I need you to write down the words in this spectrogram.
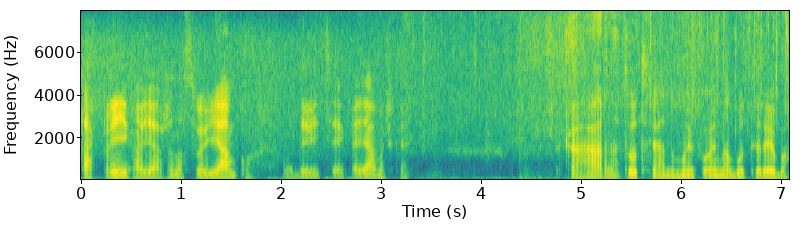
Так, приїхав я вже на свою ямку. От дивіться, яка ямочка. Така гарна. Тут, я думаю, повинна бути риба.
